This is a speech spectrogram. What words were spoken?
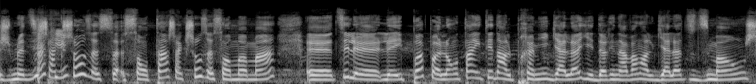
je me dis, chaque chose a son temps, chaque chose a son moment. Euh, tu sais, le, hip-hop a longtemps été dans le premier gala. Il est dorénavant dans le gala du dimanche.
